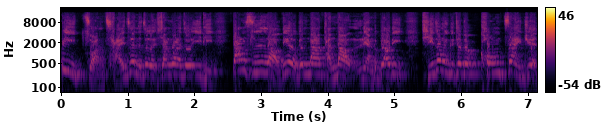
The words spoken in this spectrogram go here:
币转财政的这个相关的这个议题。当时老爹有跟大家谈到两个标的，其中一个叫做空债券，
